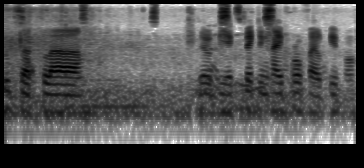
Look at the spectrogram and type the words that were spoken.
Looks like uh, they'll be expecting high profile people.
